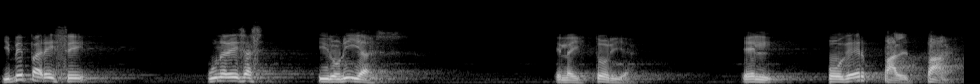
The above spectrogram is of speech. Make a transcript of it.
Y me parece una de esas ironías en la historia, el poder palpar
